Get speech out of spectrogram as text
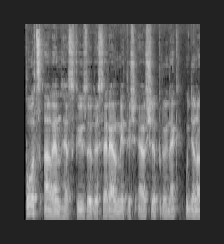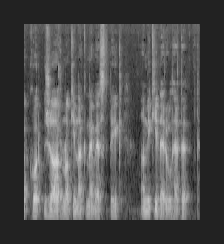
Polc Allenhez fűződő szerelmét is elsöprőnek, ugyanakkor zsarnokinak nevezték, ami kiderülhetett.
